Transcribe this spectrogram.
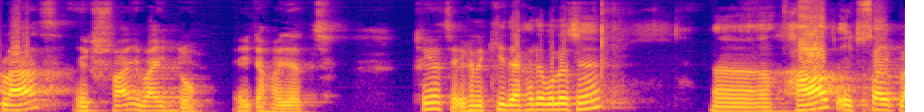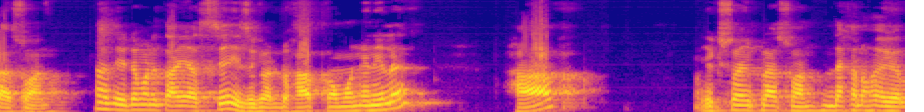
plus x y by two এইটা হয়ে যাচ্ছে। ঠিক আছে? এখানে কি দেখাতে বলেছে? Half x y plus one আচ্ছা এটা মানে তাই আসছে is equal to half common নিয়ে নিলে half x y plus one দেখানো হয়ে গেল,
